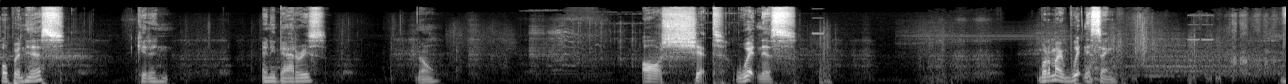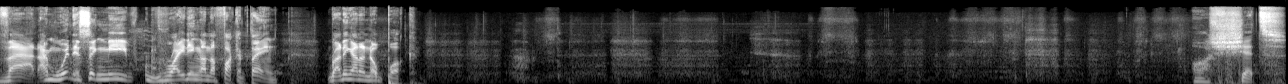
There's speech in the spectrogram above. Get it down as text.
Open hiss. Get in. Any batteries? No. Oh shit. Witness. What am I witnessing? That. I'm witnessing me writing on the fucking thing. Writing on a notebook. Oh shit.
